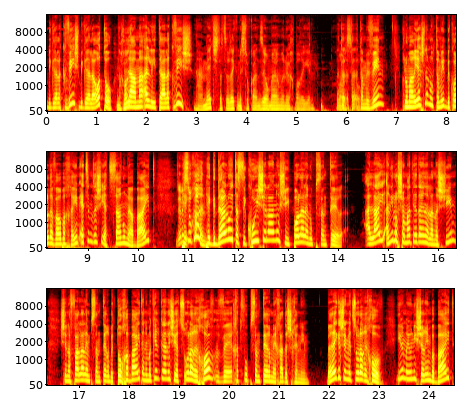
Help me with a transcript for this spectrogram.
בגלל הכביש, בגלל האוטו. נכון. למה עלית על הכביש? האמת שאתה צודק, מסוכן. זה אומר אם אני הולך ברגל. אתה, אתה. אתה מבין? כלומר, יש לנו תמיד בכל דבר בחיים, עצם זה שיצאנו מהבית, זה מסוכן. הגדלנו את הסיכוי שלנו שיפול עלינו פסנתר. עליי, אני לא שמעתי עדיין על אנשים שנפל עליהם פסנתר בתוך הבית, אני מכיר כאלה שיצאו לרחוב וחטפו פסנתר מאחד השכנים. ברגע שהם יצאו לרחוב, אם הם היו נשארים בבית,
